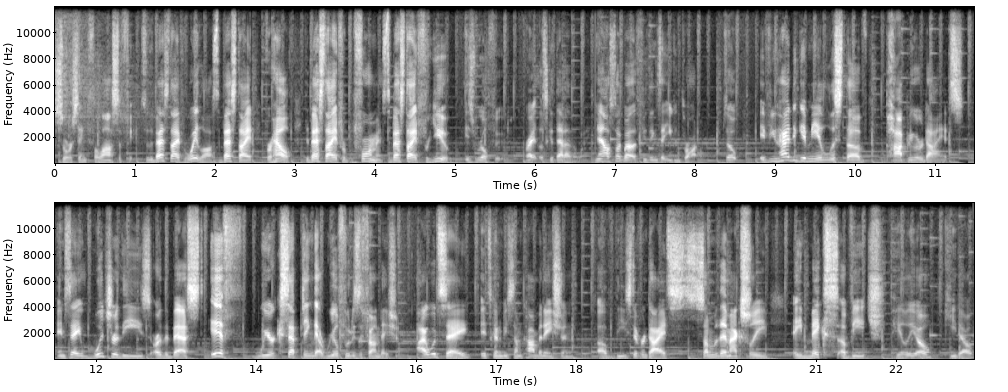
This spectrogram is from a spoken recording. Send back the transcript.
sourcing philosophy. So the best diet for weight loss, the best diet for health, the best diet for performance, the best diet for you is real food, right? Let's get that out of the way. Now let's talk about a few things that you can throttle. So if you had to give me a list of popular diets and say which of these are the best if we're accepting that real food is the foundation. I would say it's going to be some combination of these different diets. Some of them actually a mix of each paleo, keto,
